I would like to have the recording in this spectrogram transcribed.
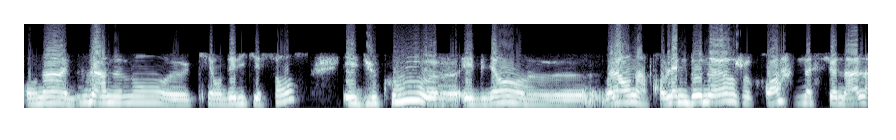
on a un gouvernement qui est en déliquescence. Et du coup, eh bien, voilà, on a un problème d'honneur, je crois, national.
